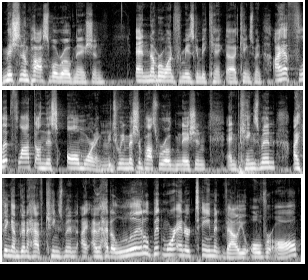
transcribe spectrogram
Mission Impossible Rogue Nation, and number one for me is going to be King, uh, Kingsman. I have flip flopped on this all morning mm. between Mission Impossible Rogue Nation and Kingsman. I think I'm going to have Kingsman. I, I, had a little bit more entertainment value overall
